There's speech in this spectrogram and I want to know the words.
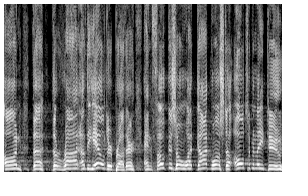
on the, the rod of the elder brother and focus on what God wants to ultimately do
